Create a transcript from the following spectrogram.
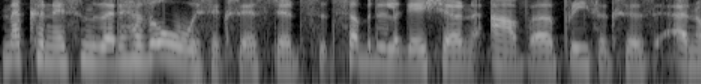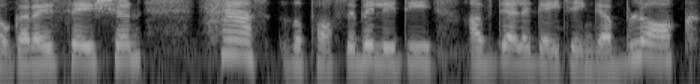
mechanism that has always existed, subdelegation of uh, prefixes. An organization has the possibility of delegating a block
